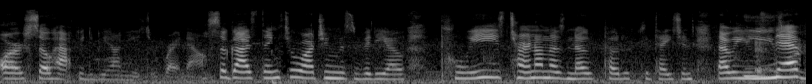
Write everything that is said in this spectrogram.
are so happy to be on YouTube right now. So guys, thanks for watching this video. Please turn on those notifications that we never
